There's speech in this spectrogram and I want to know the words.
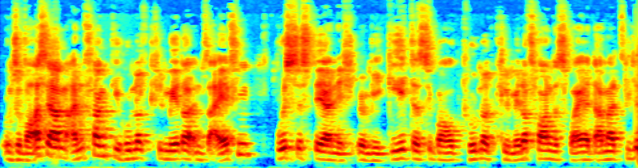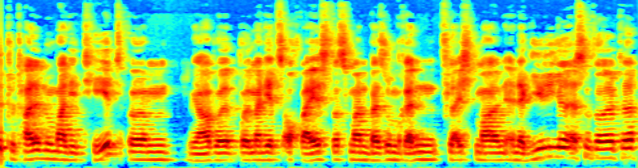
Und so war es ja am Anfang, die 100 Kilometer in Seifen, wusstest du ja nicht, irgendwie geht das überhaupt 100 Kilometer fahren, das war ja damals viele totale Normalität, ähm, ja, weil, weil man jetzt auch weiß, dass man bei so einem Rennen vielleicht mal einen Energieriegel essen sollte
